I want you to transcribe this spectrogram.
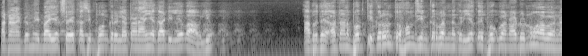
અટાણે ગમે બાઈ એકસો એકાસી ફોન કરેલો અટાણે અહીંયા ગાડી લેવા આવ્યો આ બધા અટાણ ભક્તિ કરો ને તો સમજીને કરવાનું, ન કરી કઈ ભગવાન આડો ન આવે ને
